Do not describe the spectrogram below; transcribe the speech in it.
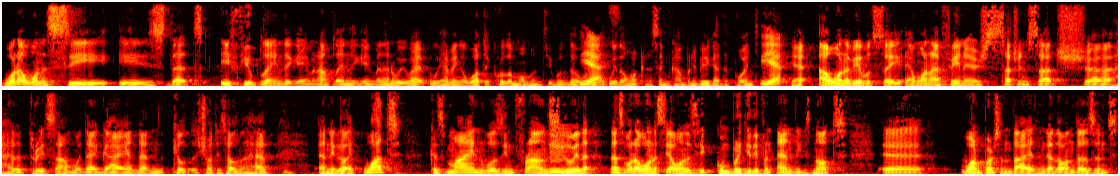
What I want to see is that if you play in the game and I'm playing the game, and then we we're having a water cooler moment, even though Yes. we, we don't work in the same company, but you get the point. Yeah. Yeah. I want to be able to say, and when I finish, such and such uh, had a threesome with that guy and then killed, shot himself in the head, and they go like, what? Because mine was in France Hmm. doing that. That's what I want to see. I want to see completely different endings, not. Uh, one person dies and the other one doesn't,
